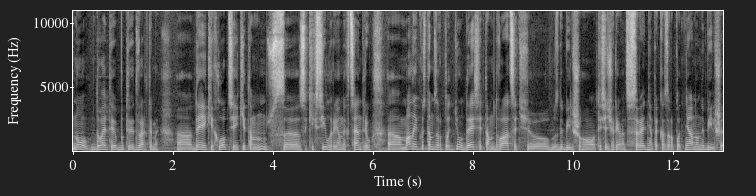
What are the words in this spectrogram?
Ну, давайте бути відвертими. Е, Деякі хлопці, які там ну, з, з яких сіл, районних центрів, е, мали якусь там зарплатню 10, там 20, е, здебільшого тисяч гривень. Це середня така зарплатня, ну не більше.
